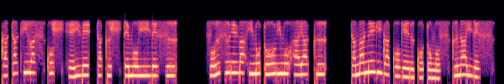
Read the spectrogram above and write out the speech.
形は少し平べったくしてもいいです。そうすれば火の通りも早く、玉ねぎが焦げることも少ないです。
